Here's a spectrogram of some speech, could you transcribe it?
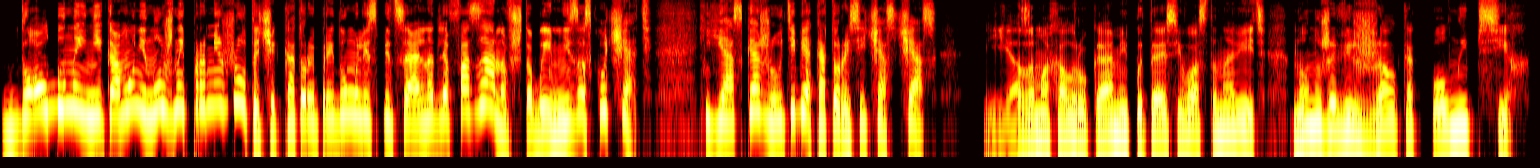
Долбанный, никому не нужный промежуточек, который придумали специально для фазанов, чтобы им не заскучать. Я скажу тебе, который сейчас час. Я замахал руками, пытаясь его остановить, но он уже визжал, как полный псих.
